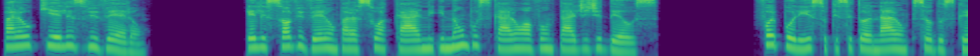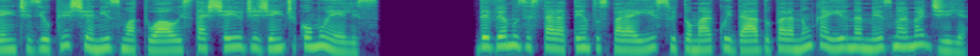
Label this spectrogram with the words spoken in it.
Para o que eles viveram? Eles só viveram para sua carne e não buscaram a vontade de Deus. Foi por isso que se tornaram pseudos-crentes e o cristianismo atual está cheio de gente como eles. Devemos estar atentos para isso e tomar cuidado para não cair na mesma armadilha.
